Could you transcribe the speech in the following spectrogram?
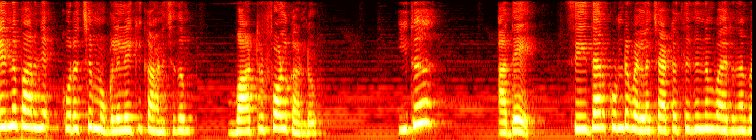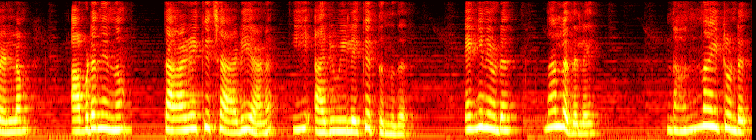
എന്ന് പറഞ്ഞ് കുറച്ച് മുകളിലേക്ക് കാണിച്ചതും വാട്ടർഫോൾ കണ്ടു. ഇത് അതെ സീതാർകുണ്ട് വെള്ളച്ചാട്ടത്തിൽ നിന്നും വരുന്ന വെള്ളം അവിടെ നിന്നും താഴേക്ക് ചാടിയാണ് ഈ അരുവിയിലേക്ക് എത്തുന്നത്. എങ്ങനെയുണ്ട്? നല്ലതല്ലേ? നന്നായിട്ടുണ്ട്.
